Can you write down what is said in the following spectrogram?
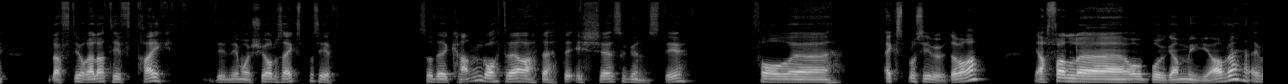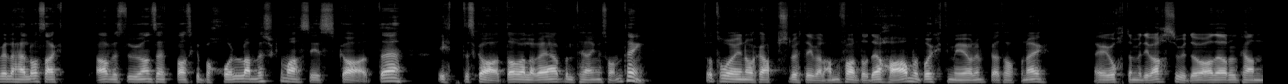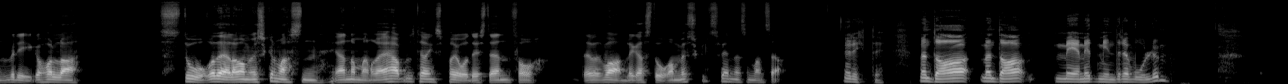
løfter jo relativt treigt. De, de, må ikke gjøre det så eksplosivt. Så det kan godt være at dette ikke er så gunstig for eh, eksplosive utøvere. Iallfall eh, å bruke mye av det. Jeg ville heller sagt ja, hvis du uansett bare skal beholde muskelmasse i skade etter skader eller rehabilitering og sånne ting, så tror jeg nok absolutt jeg vil anbefale det. Og det har vi brukt mye i Olympiatoppen òg. Jeg har gjort det med diverse utøvere der du kan vedlikeholde store deler av muskelmassen gjennom en rehabiliteringsperiode istedenfor det vanlige store muskelsvinnet som man ser. Riktig. Men da, men da med mitt mindre volum?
